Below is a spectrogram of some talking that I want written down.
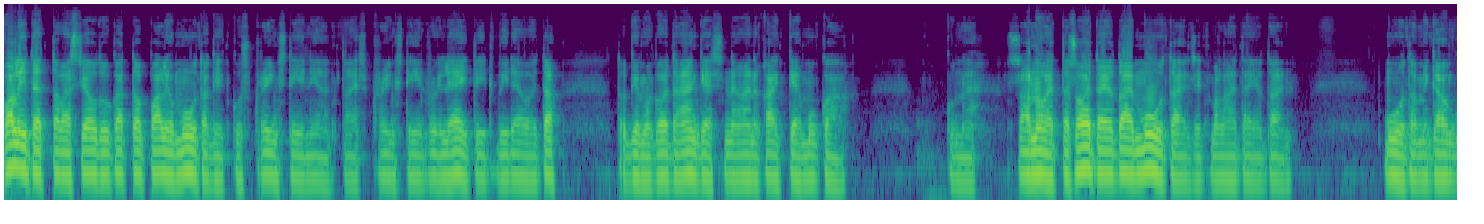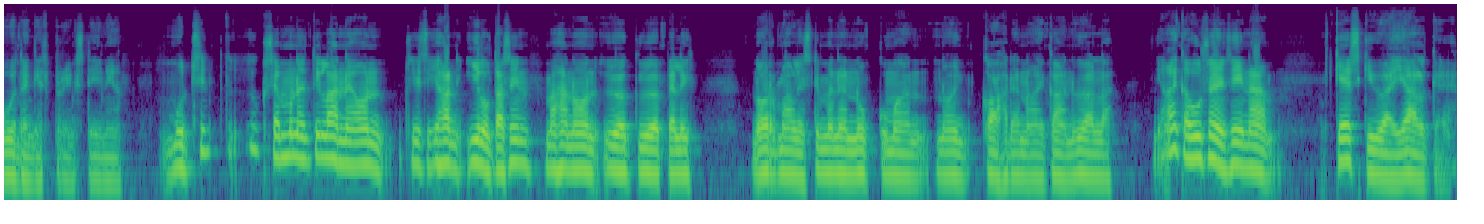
valitettavasti joutuu katsoa paljon muutakin kuin Springsteenia tai Springsteen related videoita. Toki mä koitan änkeä sinne aina kaikkea mukaan, kun ne sanoo, että soita jotain muuta, ja sitten mä laitan jotain muuta, mikä on kuitenkin Springsteenia. Mutta sitten yksi semmoinen tilanne on, siis ihan iltasin, mähän on yökyöpeli, normaalisti menen nukkumaan noin kahden aikaan yöllä, niin aika usein siinä keskiyön jälkeen,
